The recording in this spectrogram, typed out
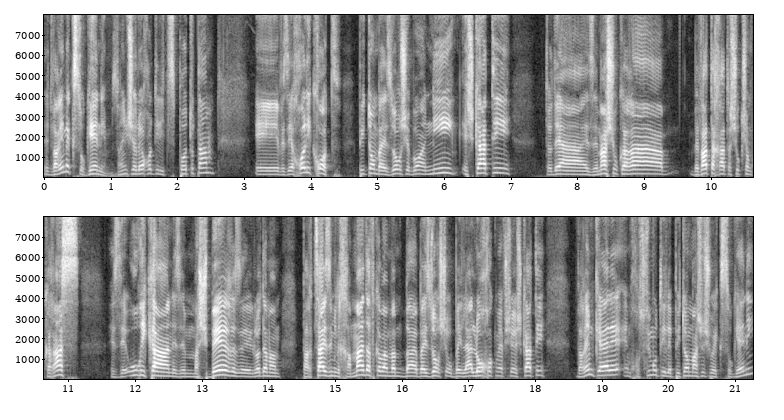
זה דברים אקסוגנים, דברים שלא יכולתי לצפות אותם, אה, וזה יכול לקרות. פתאום באזור שבו אני השקעתי, אתה יודע, איזה משהו קרה, בבת אחת השוק שם קרס, איזה הוריקן, איזה משבר, איזה, לא יודע מה, פרצה איזה מלחמה דווקא באזור שהוא לא רחוק מאיפה שהשקעתי. דברים כאלה, הם חושפים אותי לפתאום משהו שהוא אקסוגני.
